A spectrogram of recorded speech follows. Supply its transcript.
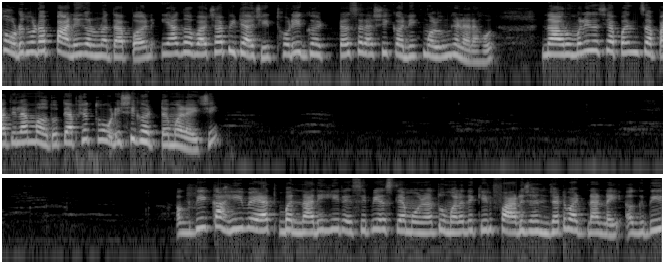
थोडं-थोडं पाणी घालून आता आपण या गव्हाच्या पिठाची थोडी घट्टसर अशी कणिक मळून घेणार आहोत. नॉर्मली जशी आपण चपातीला मळतो त्यापेक्षा थोडीशी घट्ट मळायची. अगदी काही वेळात बनणारी ही रेसिपी असल्यामुळे तुम्हाला देखील फार झंझट वाटणार नाही. अगदी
